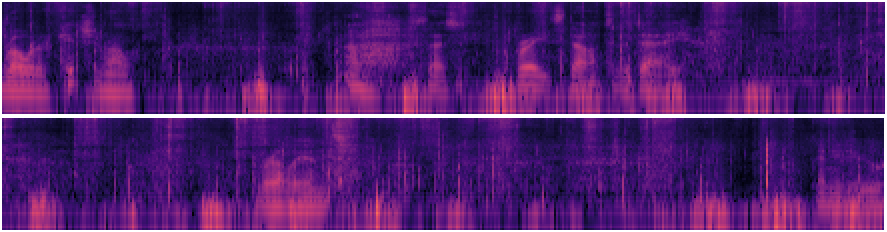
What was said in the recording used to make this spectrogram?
roll of kitchen roll. Oh, so it's a great start to the day. Brilliant. Anywho.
